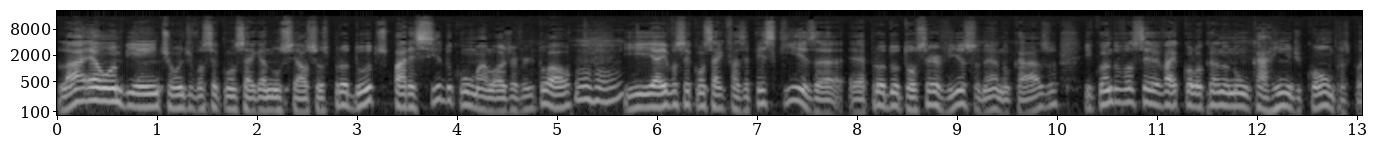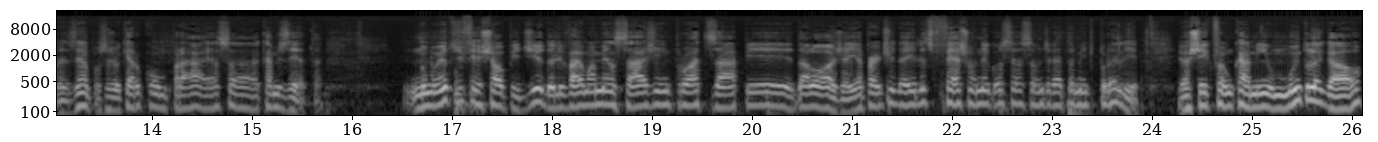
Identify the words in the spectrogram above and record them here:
Lá é um ambiente onde você consegue anunciar os seus produtos, parecido com uma loja virtual. Uhum. E aí você consegue fazer pesquisa, é, produto ou serviço, né, no caso. E quando você vai colocando num carrinho de compras, por exemplo, ou seja, eu quero comprar essa camiseta. No momento de fechar o pedido, ele vai uma mensagem para o WhatsApp da loja e a partir daí eles fecham a negociação diretamente por ali. Eu achei que foi um caminho muito legal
